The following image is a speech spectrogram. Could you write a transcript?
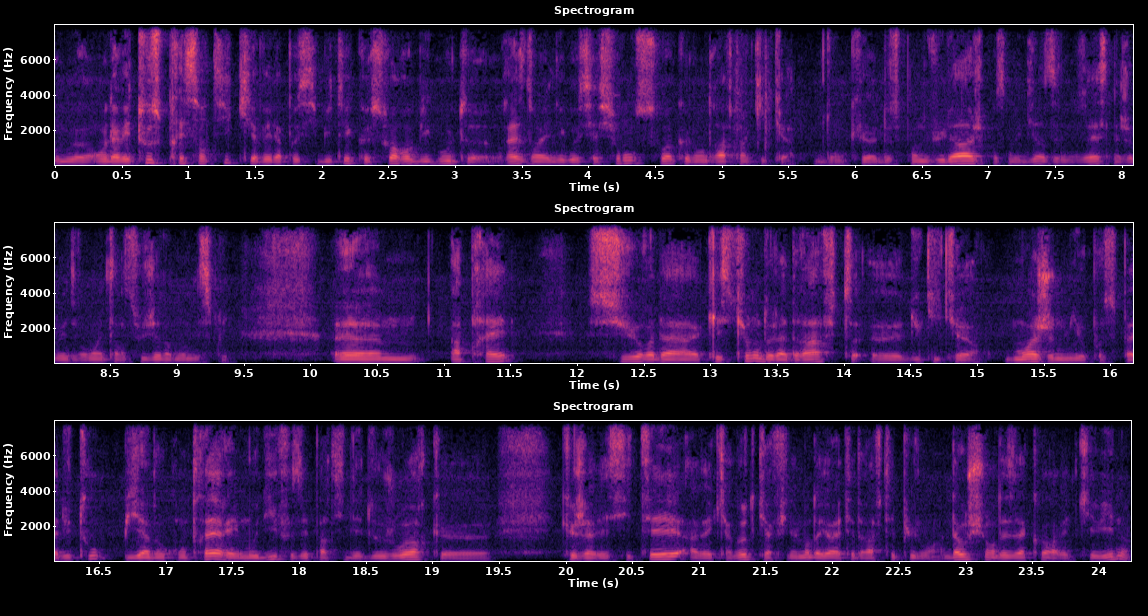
on avait tous pressenti qu'il y avait la possibilité que soit Robbie Gould reste dans les négociations, soit que l'on draft un kicker. Donc de ce point de vue-là, je pense qu'on va dire Zen Gonzalez n'a jamais vraiment été un sujet dans mon esprit. après, sur la question de la draft euh, du kicker. Moi, je ne m'y oppose pas du tout, bien au contraire, et Moody faisait partie des deux joueurs que, que j'avais cités, avec un autre qui a finalement d'ailleurs été drafté plus loin. Là où je suis en désaccord avec Kevin,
